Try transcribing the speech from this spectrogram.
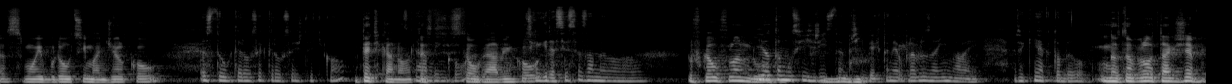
s mojí budoucí manželkou. S tou, kterou se kterou seš teďko? Teďka, no, s, s tou Gávinkou. Počkej, kde jsi se zamiloval? V Kauflandu. Jo, to musíš říct, ten příběh, ten je opravdu zajímavý. Řekni, jak to bylo. No to bylo tak, že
